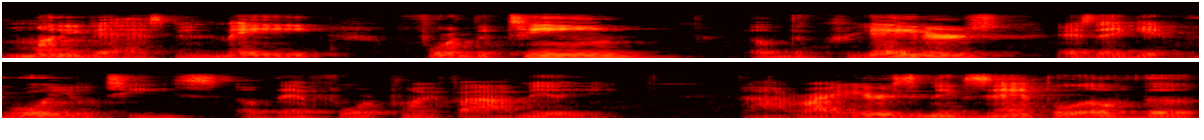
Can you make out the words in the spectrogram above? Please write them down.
money that has been made for the team of the creators as they get royalties of that 4.5 million. All right, here's an example of the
